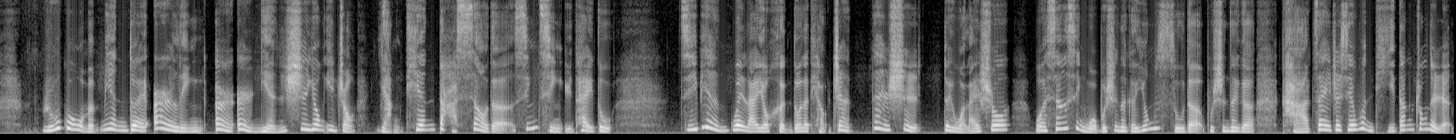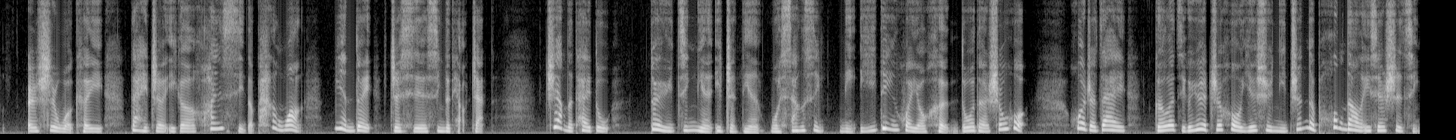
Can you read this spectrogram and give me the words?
如果我们面对二零二二年是用一种仰天大笑的心情与态度，即便未来有很多的挑战，但是。对我来说，我相信我不是那个庸俗的，不是那个卡在这些问题当中的人，而是我可以带着一个欢喜的盼望，面对这些新的挑战。这样的态度，对于今年一整年，我相信你一定会有很多的收获，或者在隔了几个月之后，也许你真的碰到了一些事情。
